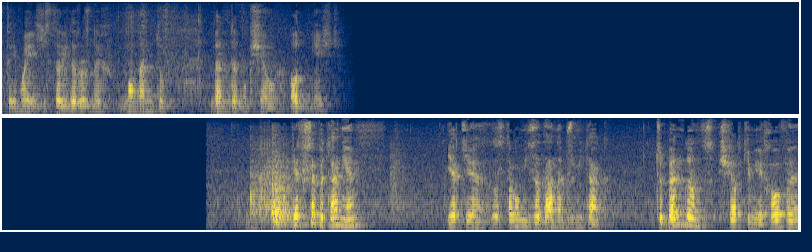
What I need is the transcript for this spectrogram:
w tej mojej historii do różnych momentów będę mógł się odnieść. Pierwsze pytanie, jakie zostało mi zadane, brzmi tak. Czy będąc świadkiem Jehowy,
